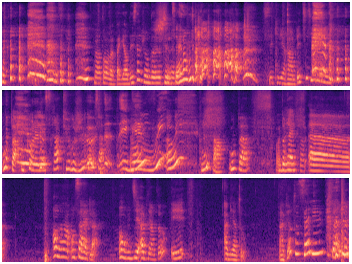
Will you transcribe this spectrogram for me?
Mais attends, on va pas garder ça, je viens de Je tirer sais. la langue. C'est qu'il y aura un bêtisier. ou pas. Ou qu'on le laissera pur jus comme ça. Et Oui. oui Ah oui Ou pas. Ou pas. Bref, euh, on, on s'arrête là. On vous dit à bientôt et à bientôt. À bientôt. Salut Salut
